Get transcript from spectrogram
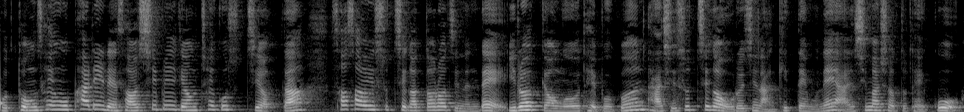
보통 생후 8일에서 10일경 최고 수치였다 서서히 수치가 떨어지는데 이럴 경우 대부분 다시 수치가 오르진 않기 때문에 안심하셔도 되고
